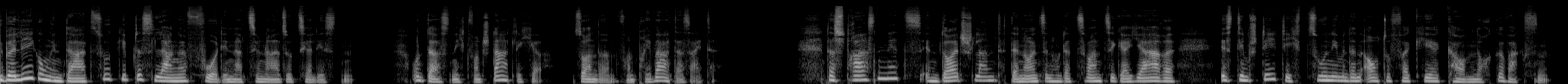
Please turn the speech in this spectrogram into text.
Überlegungen dazu gibt es lange vor den Nationalsozialisten. Und das nicht von staatlicher, sondern von privater Seite. Das Straßennetz in Deutschland der 1920er Jahre ist dem stetig zunehmenden Autoverkehr kaum noch gewachsen.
